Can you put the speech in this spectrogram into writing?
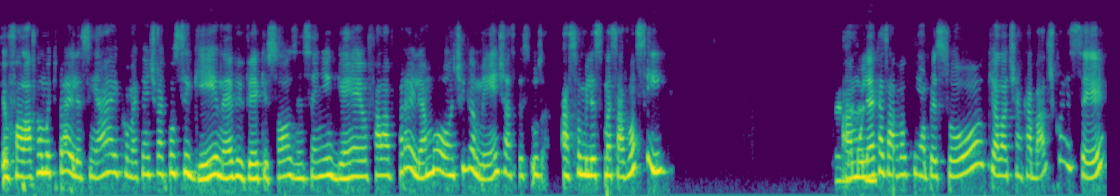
Eu falava muito para ele assim, ai, como é que a gente vai conseguir, né, viver aqui sozinho, sem ninguém? Aí eu falava para ele, amor, antigamente as pessoas, as famílias começavam assim. Verdade. A mulher casava com uma pessoa que ela tinha acabado de conhecer,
